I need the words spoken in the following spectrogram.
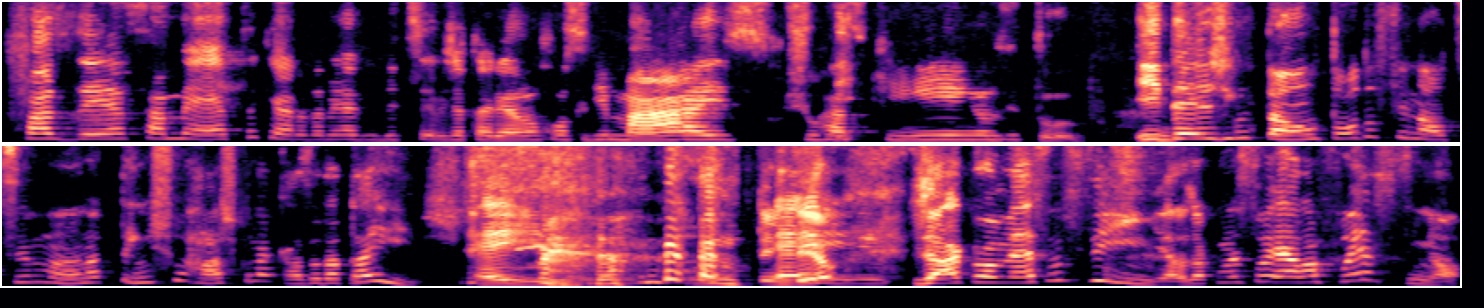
fazer essa meta que era da minha vida de ser vegetariana, não consegui mais, churrasquinhos e tudo. E desde então, todo final de semana tem churrasco na casa da Thaís. É isso. Entendeu? É isso. Já começa assim. Ela já começou, ela foi assim, ó.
